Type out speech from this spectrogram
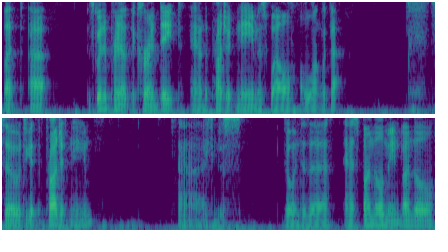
but uh, it's going to print out the current date and the project name as well along with that. So to get the project name, uh, I can just go into the NS bundle, main bundle,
